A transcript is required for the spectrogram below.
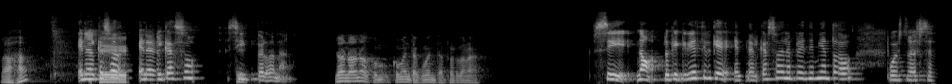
Ajá. En el caso, eh, en el caso sí, sí, perdona. No, no, no, comenta, comenta, perdona. Sí, no, lo que quería decir que en el caso del emprendimiento, pues nuestras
